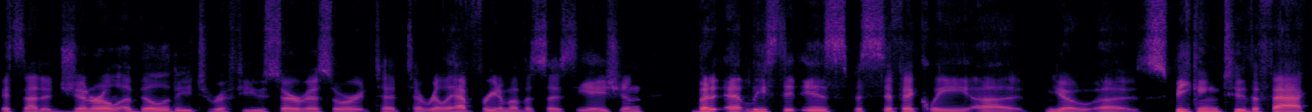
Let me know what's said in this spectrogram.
It's not a general ability to refuse service or to to really have freedom of association but at least it is specifically uh, you know uh, speaking to the fact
